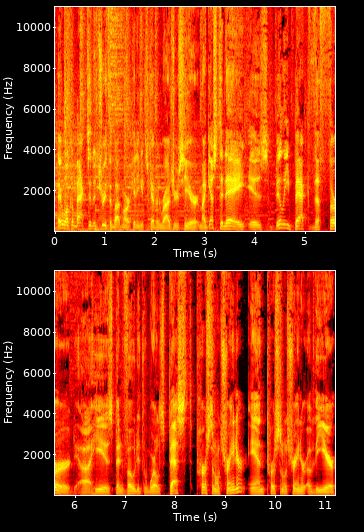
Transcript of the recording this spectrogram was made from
Hey, welcome back to The Truth About Marketing. It's Kevin Rogers here. My guest today is Billy Beck III. Uh, he has been voted the world's best personal trainer and personal trainer of the year,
